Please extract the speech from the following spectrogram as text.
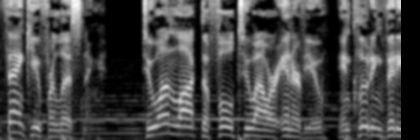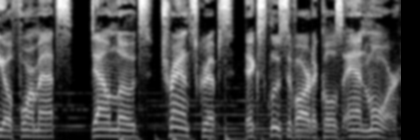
Thank you for listening. To unlock the full two hour interview, including video formats, downloads, transcripts, exclusive articles, and more,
